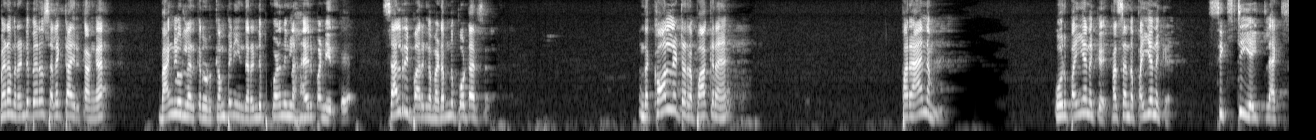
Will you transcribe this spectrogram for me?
மேடம் ரெண்டு பேரும் செலக்ட் ஆகிருக்காங்க பெங்களூரில் இருக்கிற ஒரு கம்பெனி இந்த ரெண்டு குழந்தைங்கள ஹையர் பண்ணியிருக்கு. சேல்ரி பாருங்க மேடம்னு போட்டார் சார் அந்த கால் லெட்டரை பார்க்குறேன் பர் ஆனம் ஒரு பையனுக்கு ஃபஸ்ட் அந்த பையனுக்கு சிக்ஸ்டி எயிட் லேக்ஸ்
